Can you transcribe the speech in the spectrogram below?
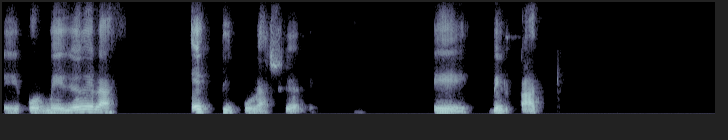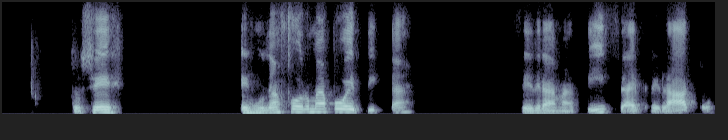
eh, por medio de las estipulaciones eh, del pacto. Entonces, en una forma poética, se dramatiza el relato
